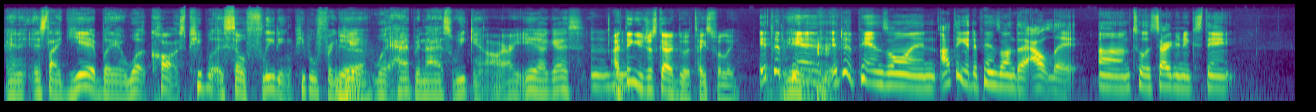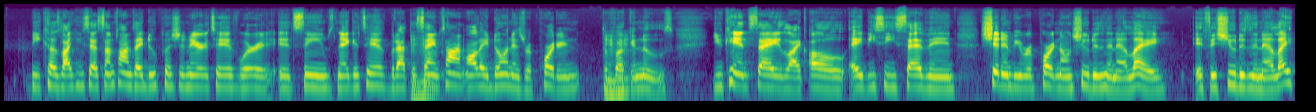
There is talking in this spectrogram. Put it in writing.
and it's like yeah but at what cost people it's so fleeting people forget Yeah. what happened last weekend all right yeah i guess mm-hmm. I think you just got to do it tastefully. It depends. It depends on. I think it depends on the outlet um, to a certain extent, because like you said, sometimes they do push a narrative where it, it seems negative, but at the mm-hmm. same time, all they're doing is reporting the mm-hmm. fucking news. You can't say like, oh, ABC Seven shouldn't be reporting on shootings in L.A. If it's shootings in L.A.,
